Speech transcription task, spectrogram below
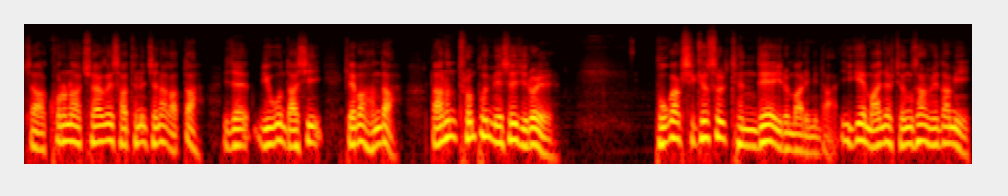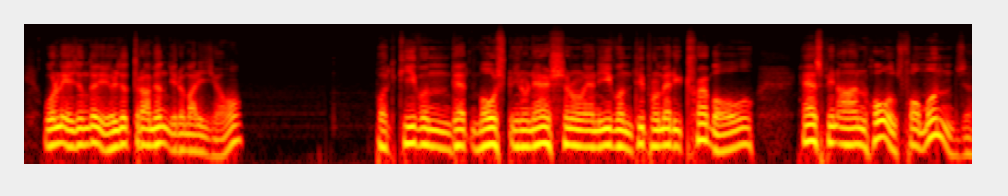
자 코로나 최악의 사태는 지나갔다. 이제 미국은 다시 개방한다. 라는 트럼프 메시지를 부각시켰을 텐데 이런 말입니다. 이게 만약 정상회담이 원래 예정대로 열렸더라면 이런 말이죠. But given that most international and even diplomatic travel has been on hold for months.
